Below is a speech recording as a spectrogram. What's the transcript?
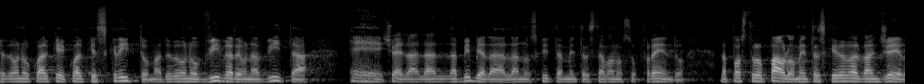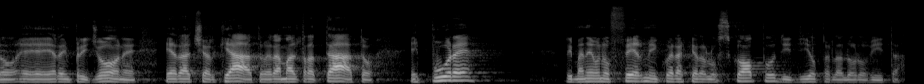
avevano qualche, qualche, scritto, ma dovevano vivere una vita. Eh, cioè la, la, la, Bibbia l'hanno scritta mentre stavano soffrendo. L'Apostolo Paolo, mentre scriveva il Vangelo, eh, era in prigione, era accerchiato, era maltrattato, eppure rimanevano fermi in quello che era lo scopo di Dio per la loro vita.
